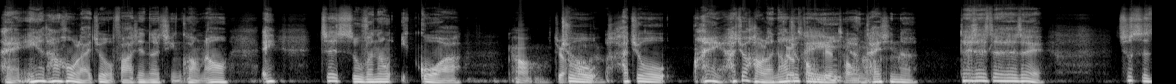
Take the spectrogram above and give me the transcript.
嘿，因为他后来就有发现这个情况，然后哎，这十五分钟一过啊，好就，就他就嘿他就好了，然后就可以很开心了。对对对对对。就是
